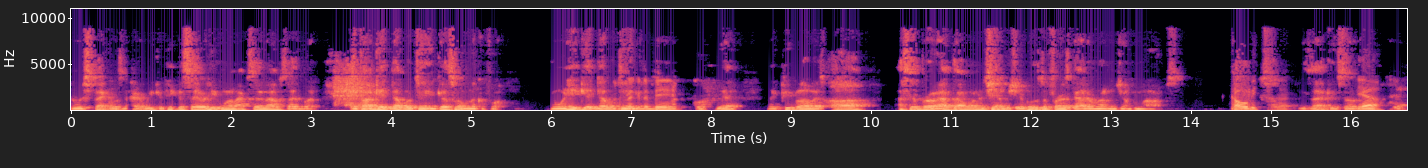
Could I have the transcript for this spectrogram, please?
The respect was there. We could, he could say what he wanted, I could say what I said, but if I get double teamed, guess what I'm looking for? And when he get double teamed, look at the bin. Yeah. Like people always, oh, I said, bro, after I won the championship, who's the first guy to run and jump in my arms? Kobe. Exactly. So yeah. the,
